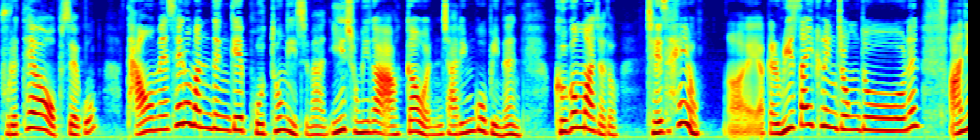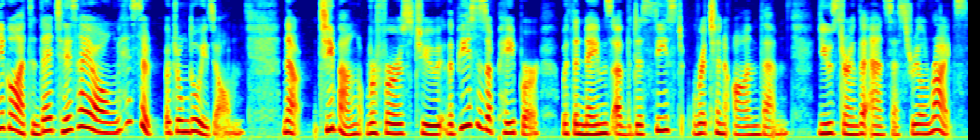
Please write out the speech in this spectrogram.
불에 태워 없애고 다음에 새로 만든 게 보통이지만 이 종이가 아까운 자린고비는 그것마저도 재사용 어, 약간 리사이클링 정도는 아닐 것 같은데 재사용했을 정도이죠. Now, 지방 refers to the pieces of paper with the names of the deceased written on them, used during the ancestral rites.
